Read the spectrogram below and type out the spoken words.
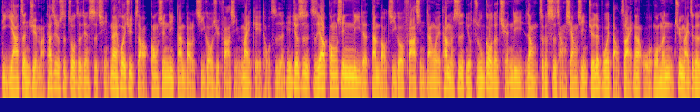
抵押证券嘛，它就是做这件事情。那会去找公信力担保的机构去发行卖给投资人，也就是只要公信力的担保机构发行单位，他们是有足够的权利让这个市场相信绝对不会倒债。那我我们去买这个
